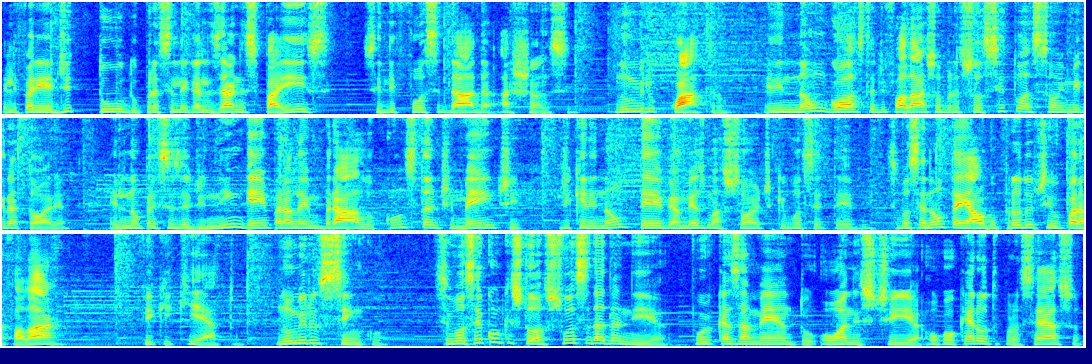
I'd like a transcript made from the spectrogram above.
Ele faria de tudo para se legalizar nesse país se lhe fosse dada a chance. Número 4. Ele não gosta de falar sobre a sua situação imigratória. Ele não precisa de ninguém para lembrá-lo constantemente de que ele não teve a mesma sorte que você teve. Se você não tem algo produtivo para falar, fique quieto. Número 5. Se você conquistou a sua cidadania por casamento ou anistia ou qualquer outro processo,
